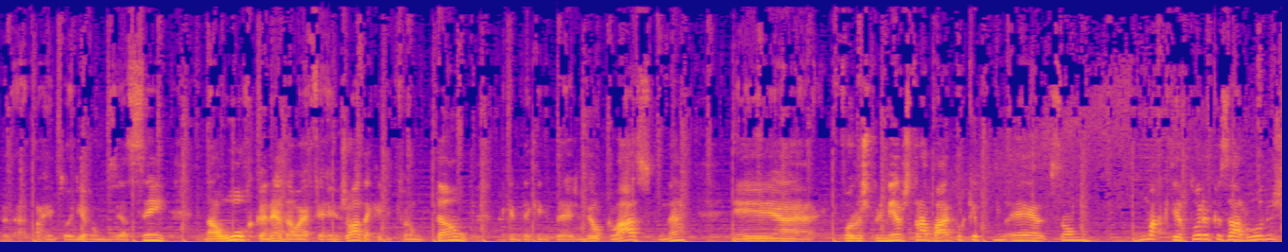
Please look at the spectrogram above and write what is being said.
da, da reitoria, vamos dizer assim, na URCA, né, da UFRJ, aquele frontão, aquele, daquele prédio neoclássico, né, é, foram os primeiros trabalhos, porque é, são uma arquitetura que os alunos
